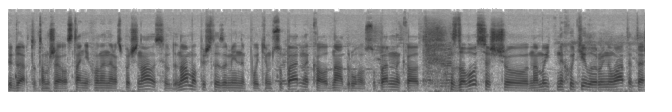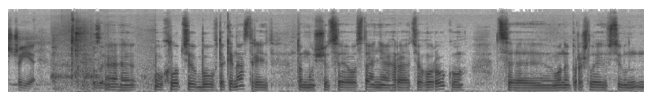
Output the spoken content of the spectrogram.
Відверто там вже останні хвилини розпочиналися. В Динамо пішли заміни, потім суперника, одна, друга суперника. От здалося, що на мить не хотіли руйнувати те, що є. Е, У хлопців був такий настрій, тому що це остання гра цього року. Це вони пройшли всю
